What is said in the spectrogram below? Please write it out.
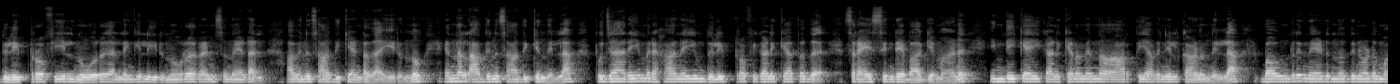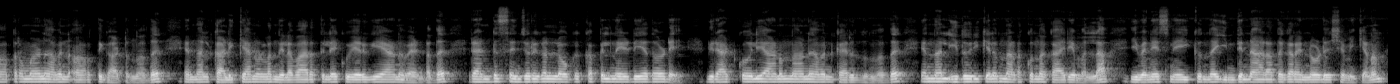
ദുലീപ് ട്രോഫിയിൽ നൂറ് അല്ലെങ്കിൽ ഇരുന്നൂറ് റൺസ് നേടാൻ അവന് സാധിക്കേണ്ടതായിരുന്നു. എന്നാൽ അതിന് സാധിക്കുന്നില്ല. പുജാരയും രഹാനയും ദുലീപ് ട്രോഫി കളിക്കാത്തത് ശ്രേയസിന്റെ ഭാഗ്യമാണ്. ഇന്ത്യക്കായി കളിക്കണമെന്ന ആർത്തി അവനിൽ കാണുന്നില്ല. ബൗണ്ടറി നേടുന്നതിനോട് മാത്രമാണ് അവൻ ആർത്തി കാട്ടുന്നത്. എന്നാൽ കളിക്കാനുള്ള നിലവാരത്തിലേക്ക് ഉയരുകയാണ് വേണ്ടത്. രണ്ട് സെഞ്ചുറികൾ ലോകകപ്പിൽ നേടിയതോടെ വിരാട് കോഹ്ലി ആണെന്നാണ് അവൻ കരുതുന്നത്. എന്നാൽ ഇതൊരിക്കലും നടക്കുന്ന കാര്യമല്ല. ഇവനെ സ്നേഹിക്കുന്ന ഇന്ത്യൻ ആരാധകർ എന്നോട് ക്ഷമിക്കണം.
